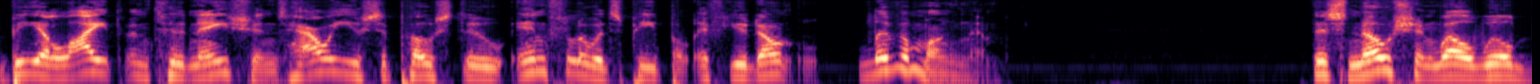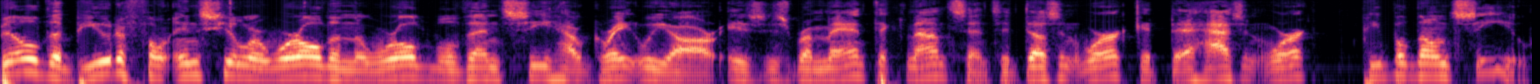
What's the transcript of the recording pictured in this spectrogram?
be a light unto nations? How are you supposed to influence people if you don't live among them? This notion, well, we'll build a beautiful insular world and the world will then see how great we are, is, is romantic nonsense. It doesn't work. It, it hasn't worked. People don't see you.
